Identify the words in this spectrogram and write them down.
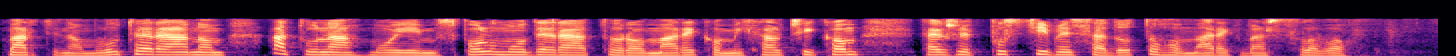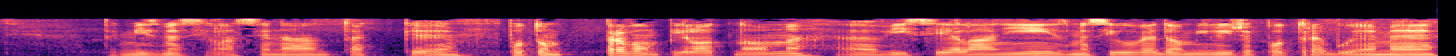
Martinom Luteránom a tu na mojim spolumoderátorom Marekom Michalčíkom. Takže pustíme sa do toho. Marek, máš slovo tak my sme si vlastne na také, po tom prvom pilotnom e, vysielaní sme si uvedomili, že potrebujeme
